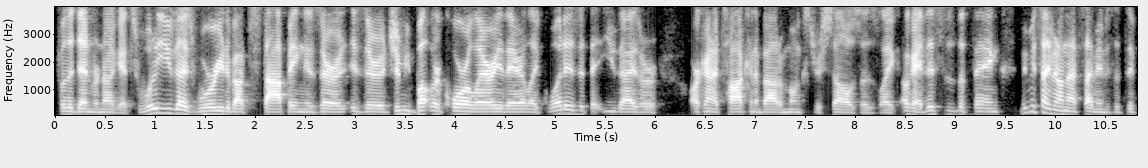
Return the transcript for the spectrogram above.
for the Denver Nuggets? What are you guys worried about stopping? Is there is there a Jimmy Butler corollary there? Like, what is it that you guys are are kind of talking about amongst yourselves as like, okay, this is the thing. Maybe it's not even on that side. Maybe it's the def-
